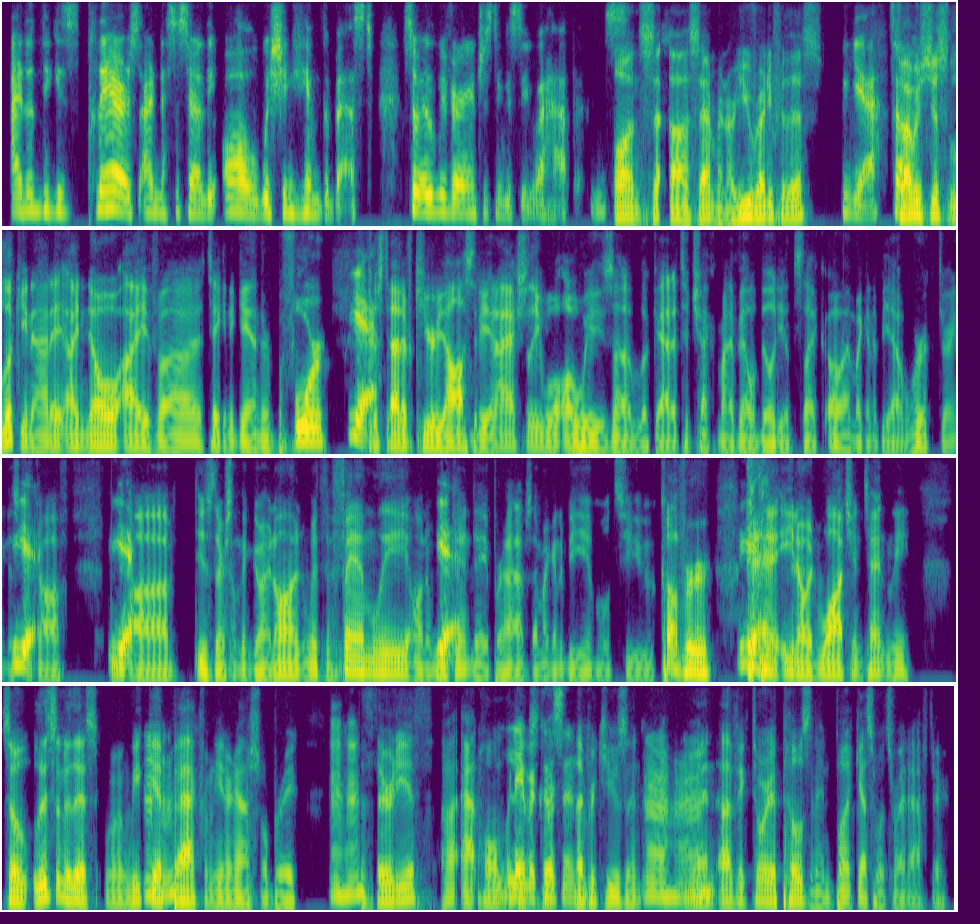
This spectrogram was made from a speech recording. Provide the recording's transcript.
I don't think his players are necessarily all wishing him the best. So it'll be very interesting to see what happens. On Sa- uh, Samrin, are you ready for this? Yeah. So I was just looking at it. I know I've uh, taken a gander before, yeah. just out of curiosity, and I actually will always uh, look at it to check my availability. It's like, oh, am I going to be at work during this Yeah. kickoff? Yeah. Uh, is there something going on with the family on a Yeah. weekend day? Perhaps am I going to be able to cover, Yeah. you know, and watch intently? So listen to this. When we get Mhm. back from the international break, Mm-hmm. the thirtieth uh, at home against Le- Leverkusen. Leverkusen, Mm-hmm. and then uh, Victoria Pilsenen. But guess what's right after?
